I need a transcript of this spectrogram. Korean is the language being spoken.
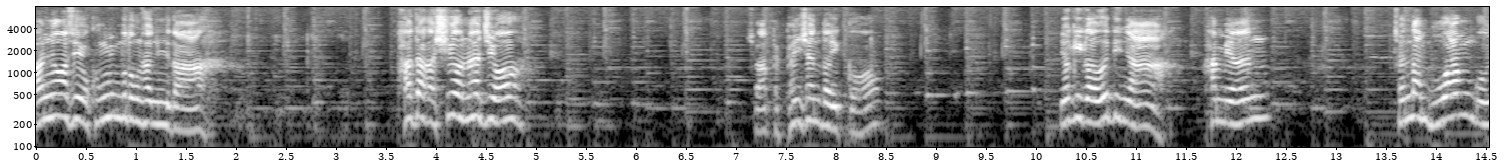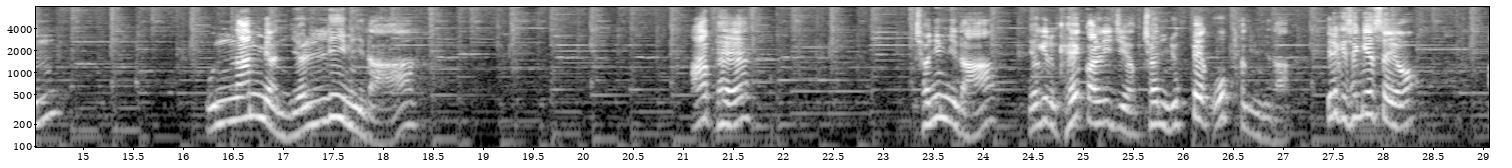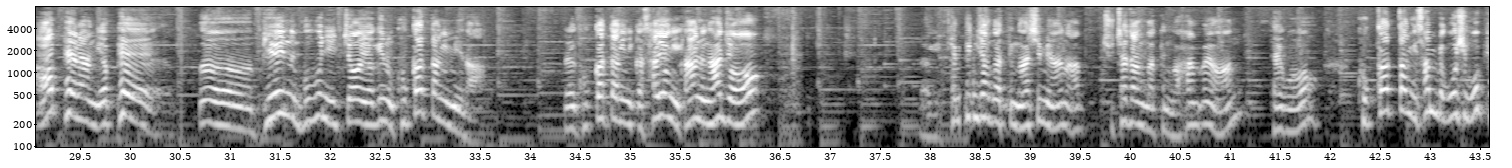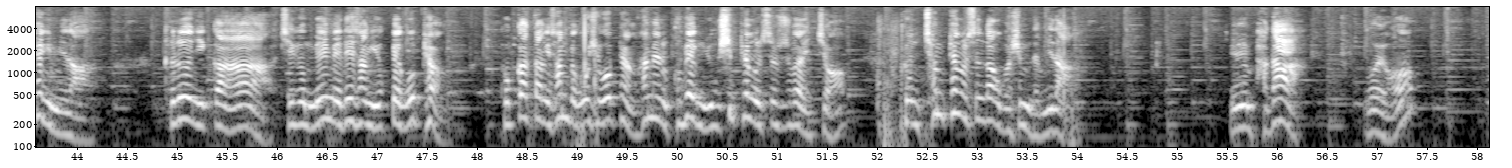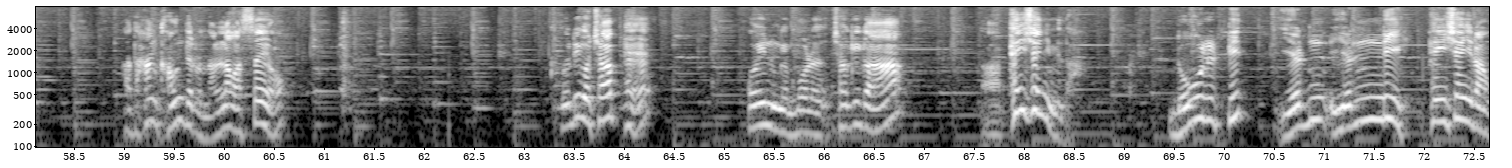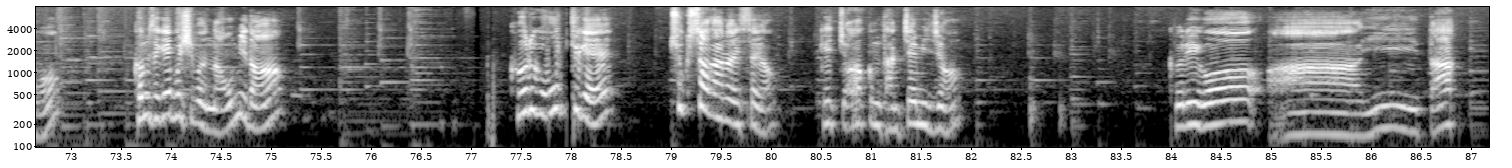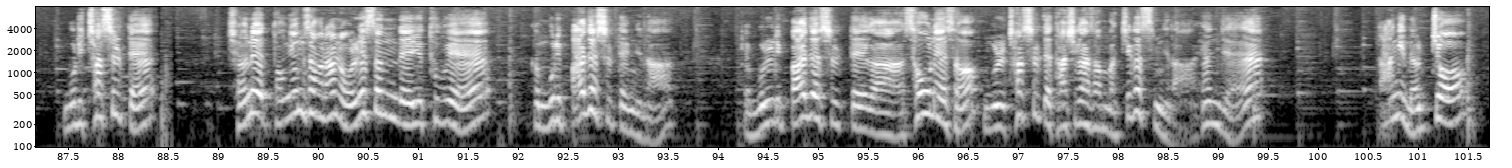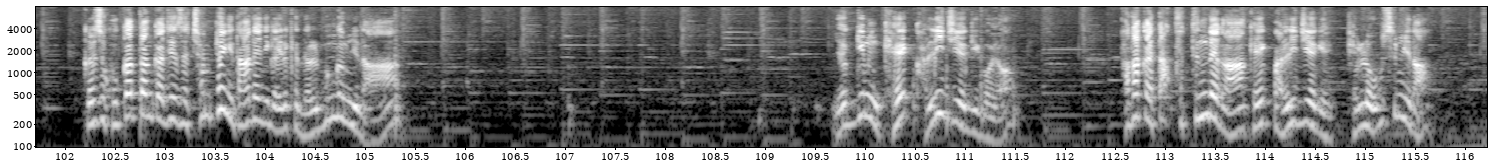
안녕하세요. 국민부동산입니다. 바다가 시원하죠? 저 앞에 펜션도 있고 여기가 어디냐 하면 전남 무안군 운남면 연리입니다. 앞에 전입니다. 여기는 계획관리지역 전 605평입니다. 이렇게 생겼어요. 앞에랑 옆에 어, 비어있는 부분이 있죠. 여기는 국가 땅입니다. 그래, 국가 땅이니까 사용이 가능하죠. 여기 캠핑장 같은 거 하시면 앞 주차장 같은 거 하면 되고 국가 땅이 355평입니다. 그러니까 지금 매매 대상이 605평, 국가 땅이 355평 하면 960평을 쓸 수가 있죠. 그건 1000평을 쓴다고 보시면 됩니다. 여기는 바다 뭐요? 바다 한 가운데로 날라왔어요. 그리고 저 앞에 보이는 게 뭐래? 저기가 아, 펜션입니다. 노을빛 연, 연리 펜션이라고 검색해 보시면 나옵니다. 그리고 우측에 축사가 하나 있어요. 그게 조금 단점이죠. 그리고 아, 이 딱 물이 찼을 때 전에 동영상을 하나 올렸었는데 유튜브에 그 물이 빠졌을 때입니다. 이렇게 물이 빠졌을 때가 서운해서 물 찼을 때 다시 가서 한번 찍었습니다. 현재 땅이 넓죠. 그래서 국가 땅까지 해서 천평이 다 되니까 이렇게 넓은 겁니다. 여기는 계획 관리 지역이고요. 바닷가에 딱 붙은 데가 계획관리지역이 별로 없습니다.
